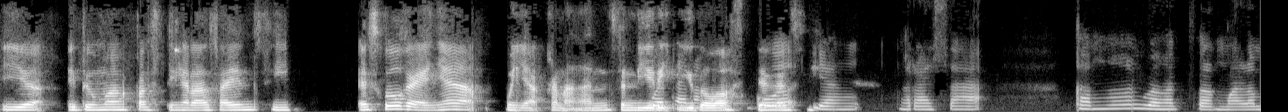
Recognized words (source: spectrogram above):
Iya, itu mah pasti ngerasain sih. Eskul kayaknya punya kenangan sendiri Buat gitu loh, ya nggak sih? yang ngerasa kangen banget pulang malam,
